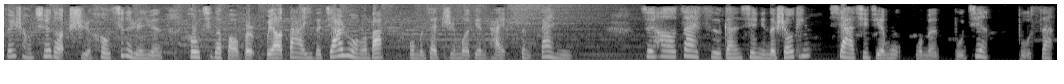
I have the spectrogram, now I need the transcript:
非常缺的是后期的人员，后期的宝贝儿不要大意的加入我们吧，我们在智墨电台等待您。最后再次感谢您的收听，下期节目我们不见不散。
